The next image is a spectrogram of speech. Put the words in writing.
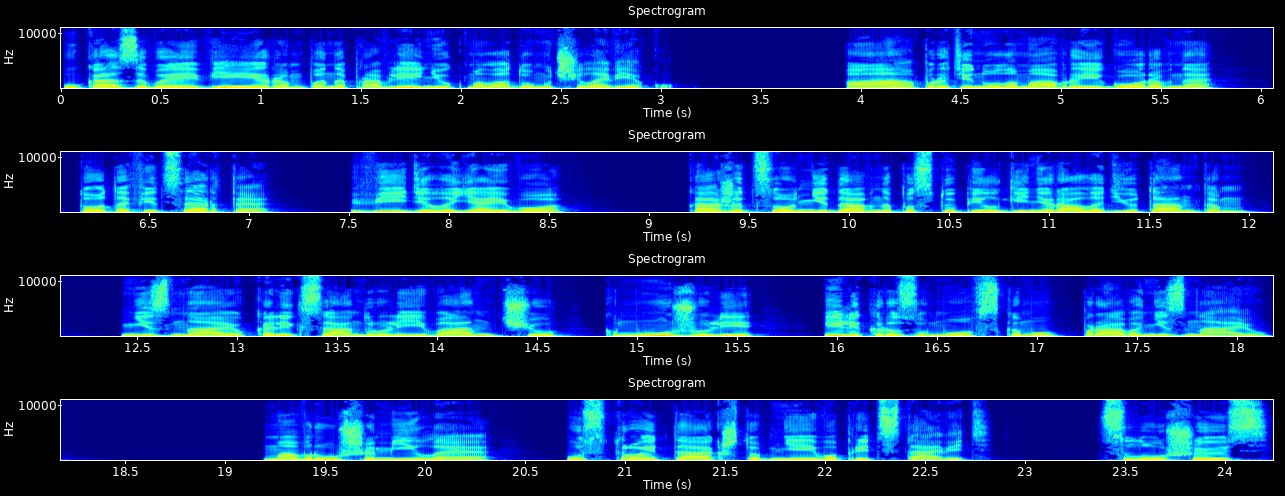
указывая веером по направлению к молодому человеку. «А, — протянула Мавра Егоровна, — тот офицер-то, видела я его. Кажется, он недавно поступил генерал-адъютантом, не знаю, к Александру ли Ивановичу, к мужу ли, или к Разумовскому, право не знаю. Мавруша, милая, устрой так, чтобы мне его представить. Слушаюсь.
